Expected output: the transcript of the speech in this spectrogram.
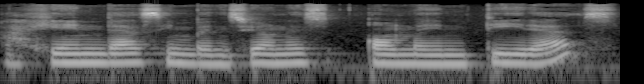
agendas, invenciones o mentiras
